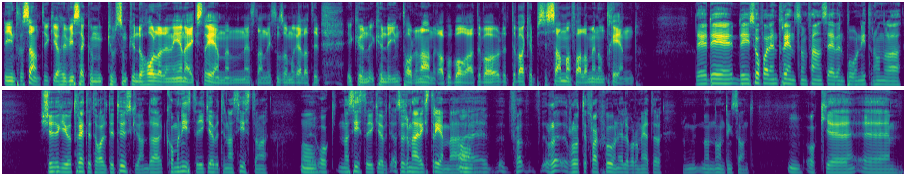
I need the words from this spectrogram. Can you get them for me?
det är intressant tycker jag hur vissa som kunde hålla den ena extremen nästan liksom som relativt eh, kunde, kunde inta den andra på bara att det, var, det verkade precis sammanfalla med någon trend. Det, det, det är i så fall en trend som fanns även på 1920 och 30-talet i Tyskland där kommunister gick över till nazisterna och nazister gick över till, alltså de här extrema, Ja. eh, fra- r- Rote Fraktion eller vad de heter, nå- någonting sånt. Mm. Och eh, ehm,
